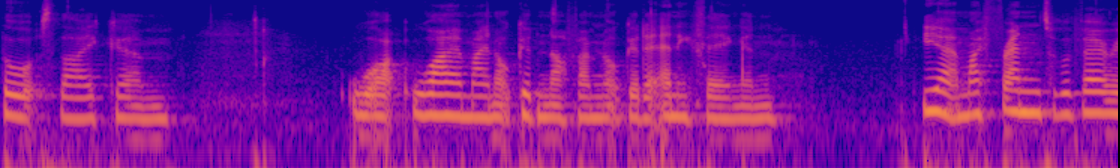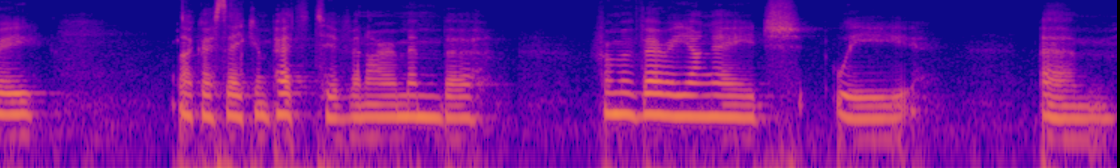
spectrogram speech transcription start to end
thoughts like. Um, why am I not good enough? I'm not good at anything. And yeah, my friends were very, like I say, competitive. And I remember from a very young age, we, um,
